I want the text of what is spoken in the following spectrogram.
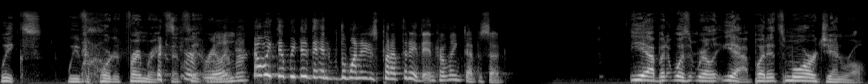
weeks. We've recorded frame rates. That's it. really? Remember? No, we did. We did the the one I just put up today, the interlinked episode. Yeah, but it wasn't really. Yeah, but it's more general.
